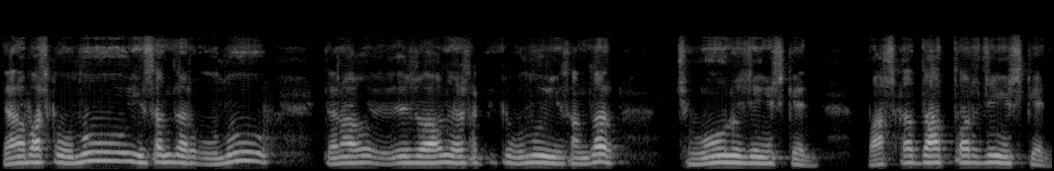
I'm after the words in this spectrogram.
жана башка улуу инсандар улуу жанагы өз убагында жашап кеткен улуу инсандар чумоону жеңишкен башка даттарды жеңишкен.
